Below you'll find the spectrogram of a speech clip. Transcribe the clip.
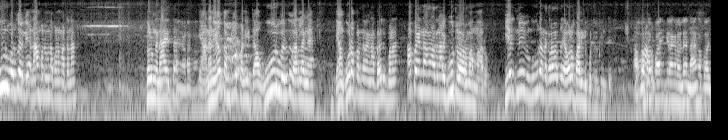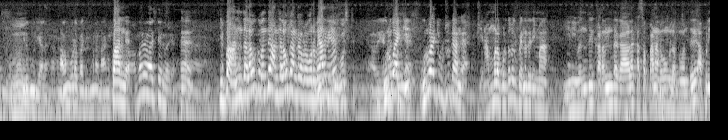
ஊர் வருதோ இல்லையா? நான் பண்ணுவேனா பண்ண மாட்டேனா? சொல்லுங்க நாயத்தை என் அண்ணனையோ தம்பியோ பண்ணிட்டா ஊர் வருது வரலங்க. என் கூட பிறந்தவங்க நான் பதிலுக்கு போனேன். அப்ப என்ன அது நாளைக்கு ஊர் கலவரமா மாறும். ஏற்கனவே இவங்க ஊர் அந்த கலவரத்துல எவ்வளவு பாதிக்கப்பட்டிருக்குன்ட்டு. அவங்க பாதிக்கிறாங்களா இல்ல? நாங்க பாதிச்சிருக்கோம் இருக்க முடியல. அவங்க கூட பாதிக்கணும்னா நாங்க பாருங்க. இப்ப அந்த அளவுக்கு வந்து அந்த அளவுக்கு அங்க ஒரு- வேதனையை உருவாக்கி உருவாக்கி விட்டுருக்காங்க. நம்மளை பொறுத்தளவுக்கு இப்ப என்ன தெரியுமா? இனி வந்து கடந்த கால கசப்பான அனுபவங்களை வந்து அப்படி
